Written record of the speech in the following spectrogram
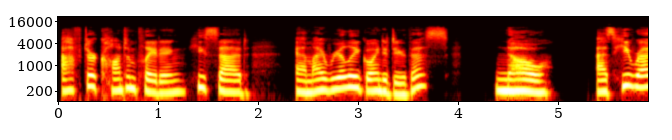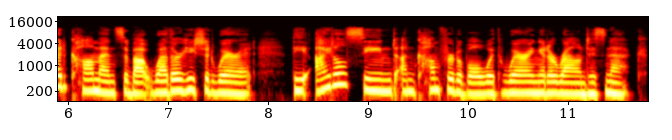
After contemplating, he said, Am I really going to do this? No. As he read comments about whether he should wear it, the idol seemed uncomfortable with wearing it around his neck.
